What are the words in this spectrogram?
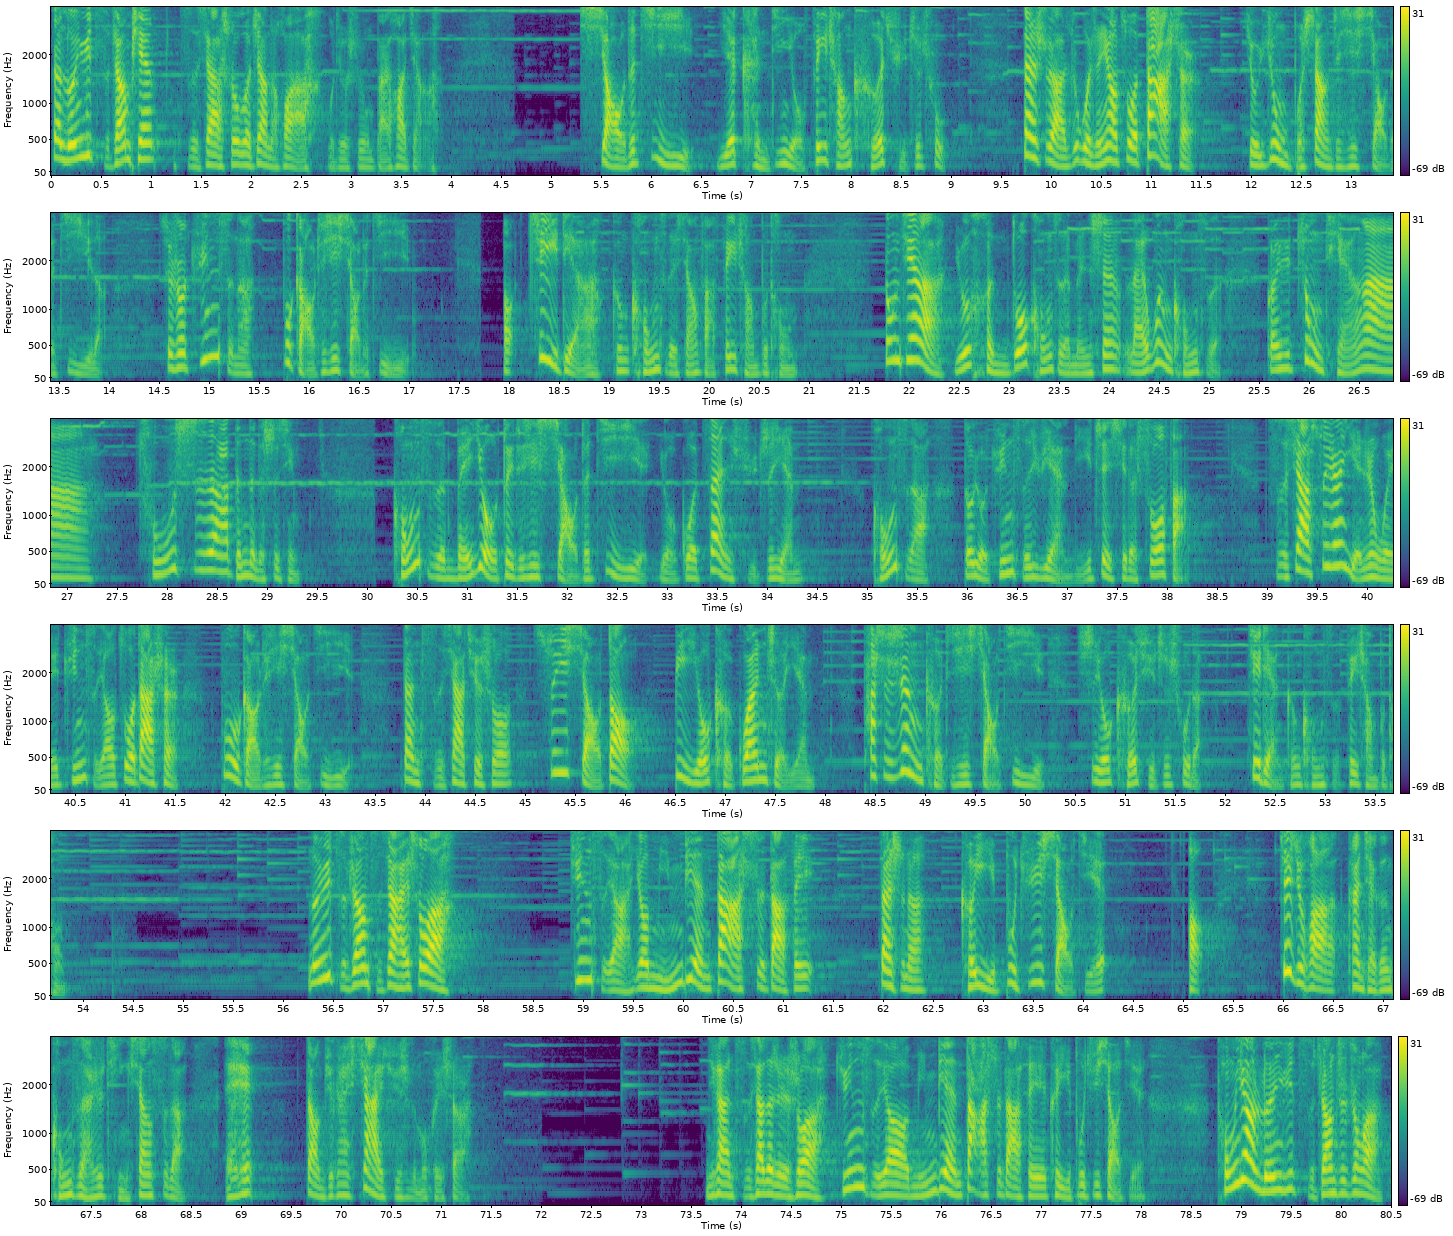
在《论语子张篇》，子夏说过这样的话啊，我就是用白话讲啊。小的记忆也肯定有非常可取之处，但是啊，如果人要做大事儿，就用不上这些小的记忆了。所以说，君子呢不搞这些小的记忆。好，这一点啊，跟孔子的想法非常不同。中间啊，有很多孔子的门生来问孔子关于种田啊、厨师啊等等的事情，孔子没有对这些小的记忆有过赞许之言。孔子啊，都有君子远离这些的说法。子夏虽然也认为君子要做大事儿，不搞这些小技艺，但子夏却说：“虽小道，必有可观者焉。”他是认可这些小技艺是有可取之处的，这点跟孔子非常不同。《论语》子张子夏还说啊：“君子呀，要明辨大是大非，但是呢，可以不拘小节。”好，这句话看起来跟孔子还是挺相似的。哎，但我们去看下一句是怎么回事儿。你看子夏在这里说啊：“君子要明辨大是大非，可以不拘小节。”同样，《论语·子张》之中啊，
